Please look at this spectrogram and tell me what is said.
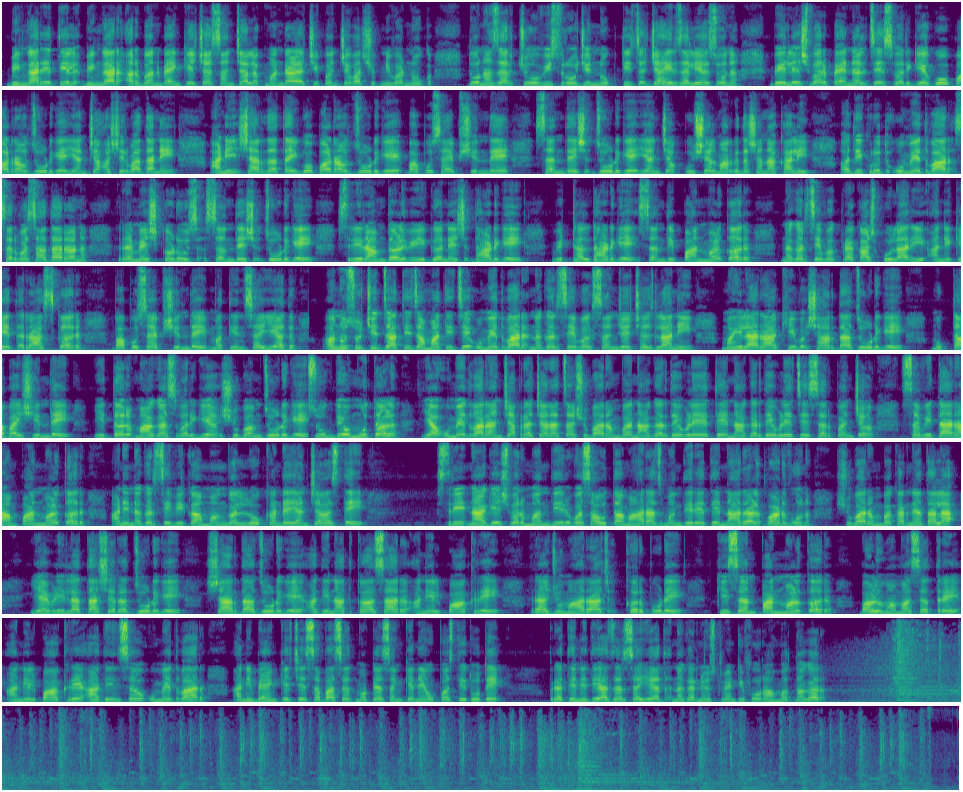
भिंगार येथील भिंगार अर्बन बँकेच्या संचालक मंडळाची पंचवार्षिक निवडणूक दोन हजार चोवीस रोजी नुकतीच जाहीर झाली असून बेलेश्वर पॅनलचे स्वर्गीय गोपाळराव जोडगे यांच्या आशीर्वादाने आणि शारदाताई गोपाळराव जोडगे बापूसाहेब शिंदे संदेश जोडगे यांच्या कुशल मार्गदर्शनाखाली अधिकृत उमेदवार सर्वसाधारण रमेश कडूस संदेश जोडगे श्रीराम दळवी गणेश धाडगे विठ्ठल धाडगे संदीप पानमळकर नगरसेवक प्रकाश फुलारी अनिकेत रासकर बापूसाहेब शिंदे मतीन सय्यद अनुसूचित जाती जमातीचे उमेदवार नगरसेवक संजय छजलानी महिला राखीव शारदा जोडगे मुक्ताबाई शिंदे इतर मागासवर्गीय शुभम जोडगे सुखदेव मुथळ या उमेदवारांच्या प्रचाराचा शुभारंभ नागरदेवळे येथे नागरदेवळेचे सरपंच सविता राम पानमळकर आणि नगरसेविका मंगल लोखंडे यांच्या हस्ते श्री नागेश्वर मंदिर व सावता महाराज मंदिर येथे नारळ वाढवून शुभारंभ करण्यात आला. यावेळी लता शरद जोडगे शारदा जोडगे आदिनाथ कासार अनिल पाखरे राजू महाराज खरपुडे किसन पानमळकर बाळूमामा सत्रे अनिल पाखरे आदींसह उमेदवार आणि बँकेचे सभासद मोठ्या संख्येने उपस्थित होते. प्रतिनिधी Azhar Sayyad Nagar news twenty four Ahmednagar.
